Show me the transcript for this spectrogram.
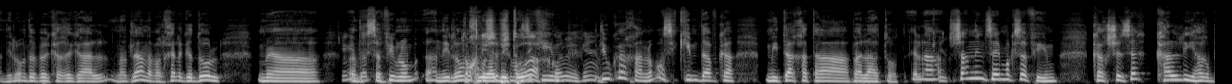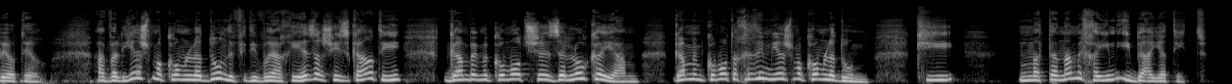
אני לא מדבר כרגע על נדל"ן, אבל חלק גדול מהכספים, כן, לא, אני לא חושב שמחזיקים, כן. בדיוק ככה, אני לא מחזיקים דווקא מתחת הבלטות, אלא כן. שם נמצאים הכספים, כך שזה קל לי הרבה יותר. אבל יש מקום לדון, לפי דברי אחי עזר שהזכרתי, גם במקומות שזה לא קיים, גם במקומות אחרים יש מקום לדון. כי מתנה מחיים היא בעייתית.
